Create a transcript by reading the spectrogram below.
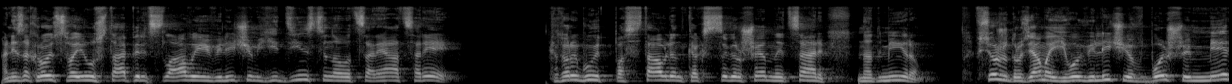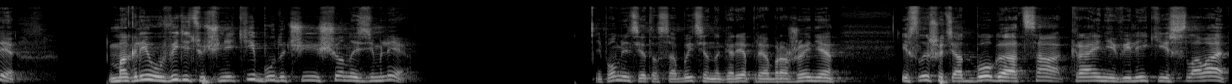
они закроют свои уста перед славой и величием единственного царя царей, который будет поставлен как совершенный царь над миром. Все же, друзья мои, его величие в большей мере могли увидеть ученики, будучи еще на земле. И помните это событие на горе Преображения – и слышать от Бога Отца крайне великие слова.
